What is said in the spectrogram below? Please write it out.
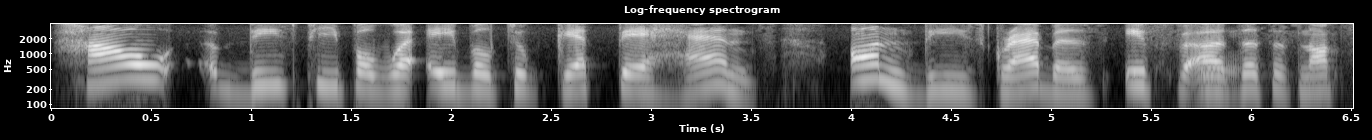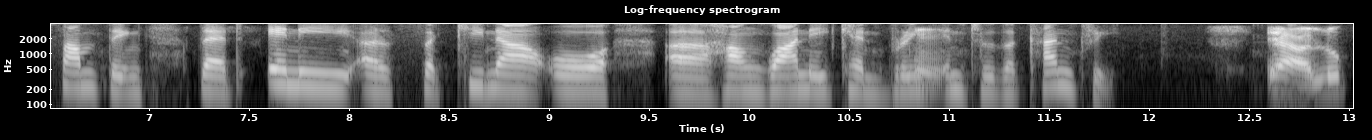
how these people were able to get their hands on these grabbers if uh, mm. this is not something that any uh, Sakina or uh, Hangwani can bring mm. into the country. Yeah, look,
